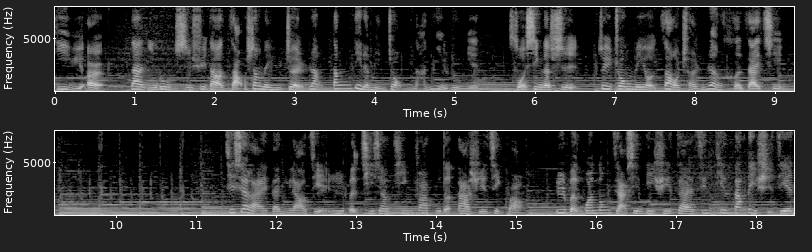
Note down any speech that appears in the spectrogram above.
低于二，但一路持续到早上的余震让当地的民众难以入眠。所幸的是，最终没有造成任何灾情。接下来带你了解日本气象厅发布的大雪警报。日本关东甲信地区在今天当地时间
